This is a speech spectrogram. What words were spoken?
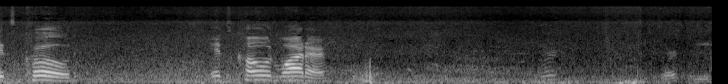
It's cold. It's cold water. Worky.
